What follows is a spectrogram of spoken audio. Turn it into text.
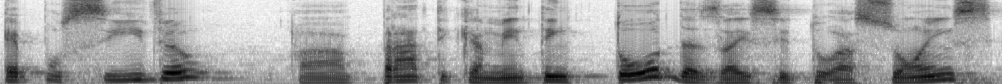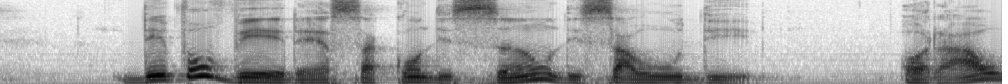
é possível, uh, praticamente em todas as situações, devolver essa condição de saúde oral,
